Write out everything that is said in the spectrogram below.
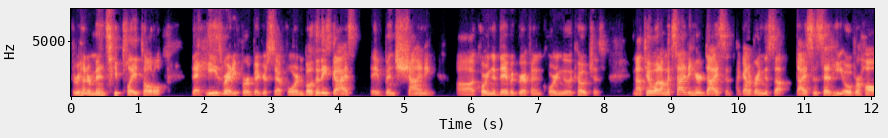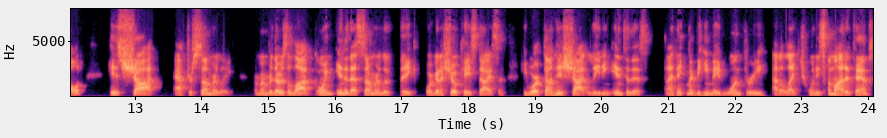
300 minutes he played total, that he's ready for a bigger step forward. And both of these guys, they've been shining, uh, according to David Griffin, according to the coaches. And I'll tell you what, I'm excited to hear Dyson. I got to bring this up. Dyson said he overhauled his shot after Summer League. Remember, there was a lot going into that Summer League. We're going to showcase Dyson. He worked on his shot leading into this. And I think maybe he made one three out of like 20 some odd attempts.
